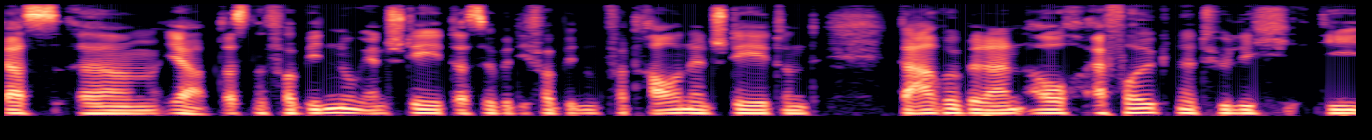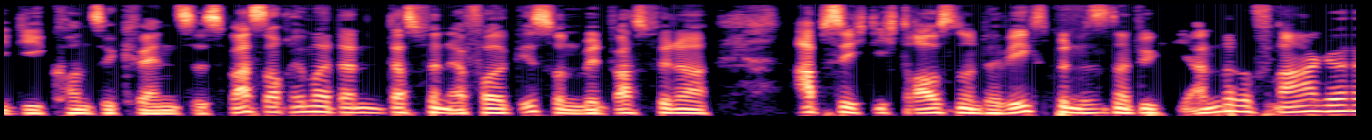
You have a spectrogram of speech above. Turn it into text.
dass ähm, ja, dass eine Verbindung entsteht, dass über die Verbindung Vertrauen entsteht und darüber dann auch Erfolg natürlich die die Konsequenz ist. Was auch immer dann das für ein Erfolg ist und mit was für einer Absicht ich draußen unterwegs bin, das ist natürlich die andere Frage.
